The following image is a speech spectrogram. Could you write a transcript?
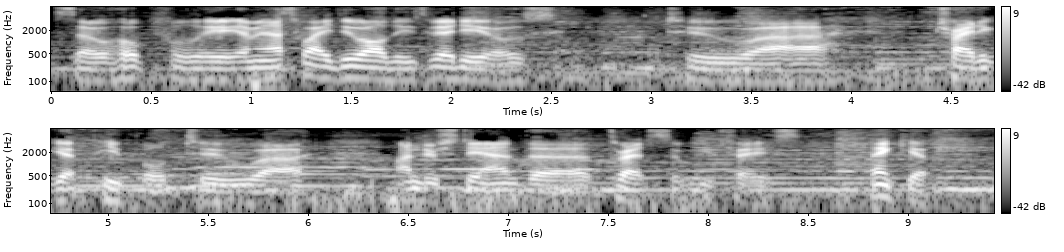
So hopefully, I mean, that's why I do all these videos to uh, try to get people to uh, understand the threats that we face. Thank you.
